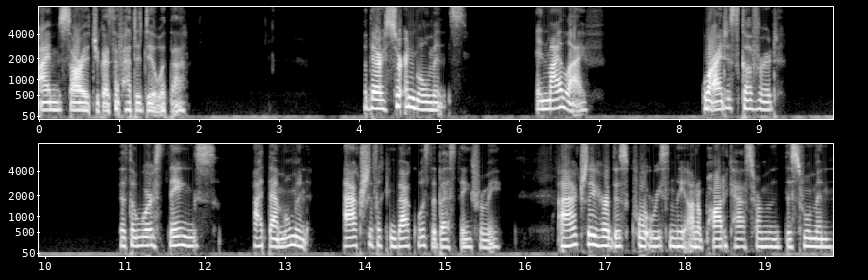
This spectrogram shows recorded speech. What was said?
I'm sorry that you guys have had to deal with that. But there are certain moments in my life where I discovered that the worst things at that moment, actually looking back, was the best thing for me. I actually heard this quote recently on a podcast from this woman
